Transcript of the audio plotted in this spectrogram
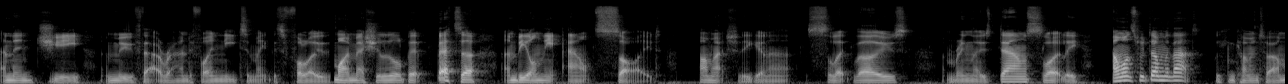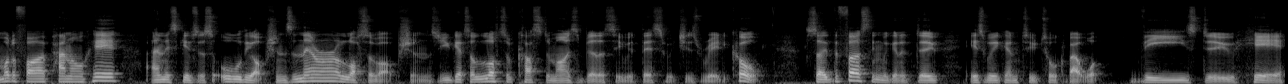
and then G, and move that around if I need to make this follow my mesh a little bit better, and be on the outside. I'm actually going to select those, and bring those down slightly. And once we're done with that, we can come into our modifier panel here, and this gives us all the options and there are a lot of options. You get a lot of customizability with this which is really cool. So the first thing we're going to do is we're going to talk about what these do here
